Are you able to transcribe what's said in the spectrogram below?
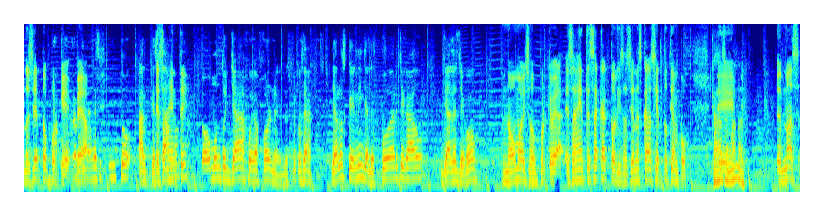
no, es cierto porque, vea, en ese punto al que esa gente, todo el mundo ya juega Fortnite, ¿me explico? O sea, ya los que Ninja les pudo haber llegado, ya les llegó. No, Moiso, porque vea, esa gente saca actualizaciones cada cierto tiempo. Cada eh, semana. Es más,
